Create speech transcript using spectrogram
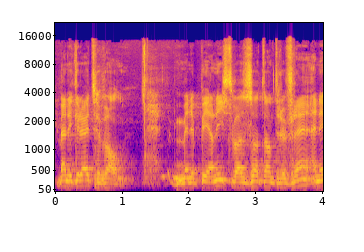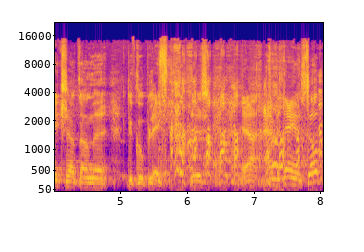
ben ik eruit gevallen. Mijn pianist was, zat aan het refrein en ik zat aan eh, de couplet. Dus ja, en we zijn gestopt.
